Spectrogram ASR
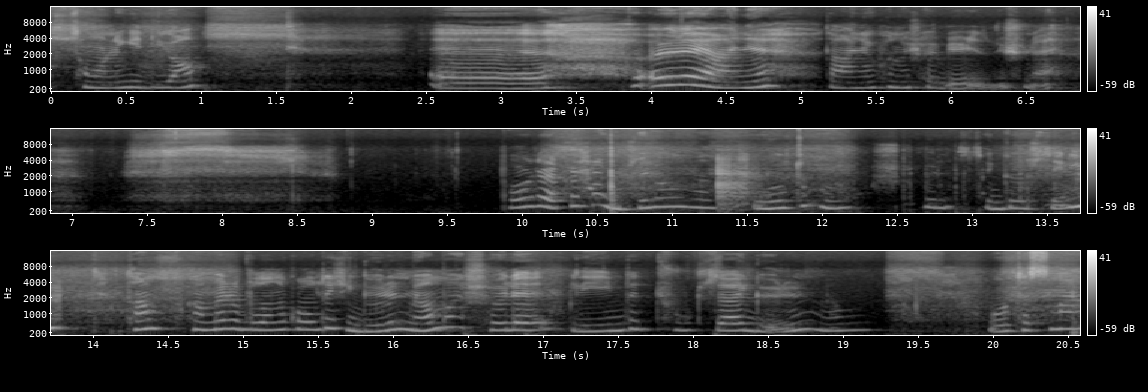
sonra gidiyor. Ee, öyle yani. Daha ne konuşabiliriz düşüne. Bu arada arkadaşlar güzel olmadı. Oldu mu? Şöyle size göstereyim. Tam kamera bulanık olduğu için görünmüyor ama şöyle bileğimde çok güzel görünmüyor. Ortasına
